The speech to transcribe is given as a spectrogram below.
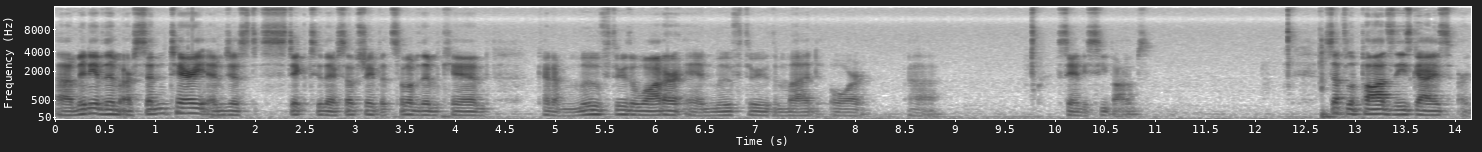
Uh, many of them are sedentary and just stick to their substrate, but some of them can kind of move through the water and move through the mud or uh, sandy sea bottoms. Cephalopods, these guys are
